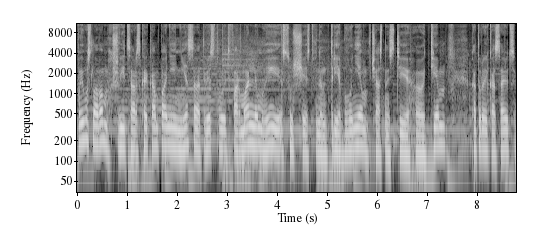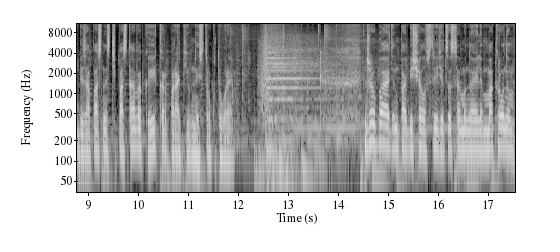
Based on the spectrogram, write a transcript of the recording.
По его словам, швейцарская компания не соответствует формальным и существенным требованиям, в частности, тем, которые касаются безопасности поставок и корпоративной структуры. Джо Байден пообещал встретиться с Эммануэлем Макроном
